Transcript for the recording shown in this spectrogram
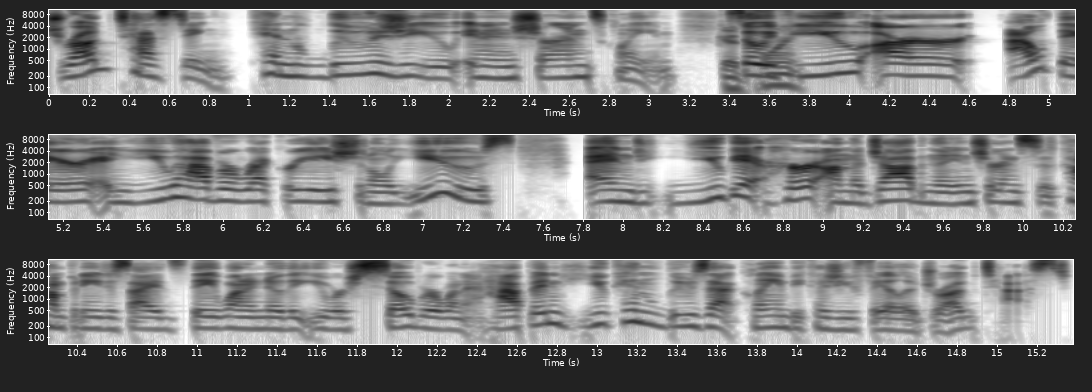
drug testing can lose you an insurance claim. Good so point. if you are out there and you have a recreational use and you get hurt on the job and the insurance company decides they want to know that you were sober when it happened, you can lose that claim because you fail a drug test.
